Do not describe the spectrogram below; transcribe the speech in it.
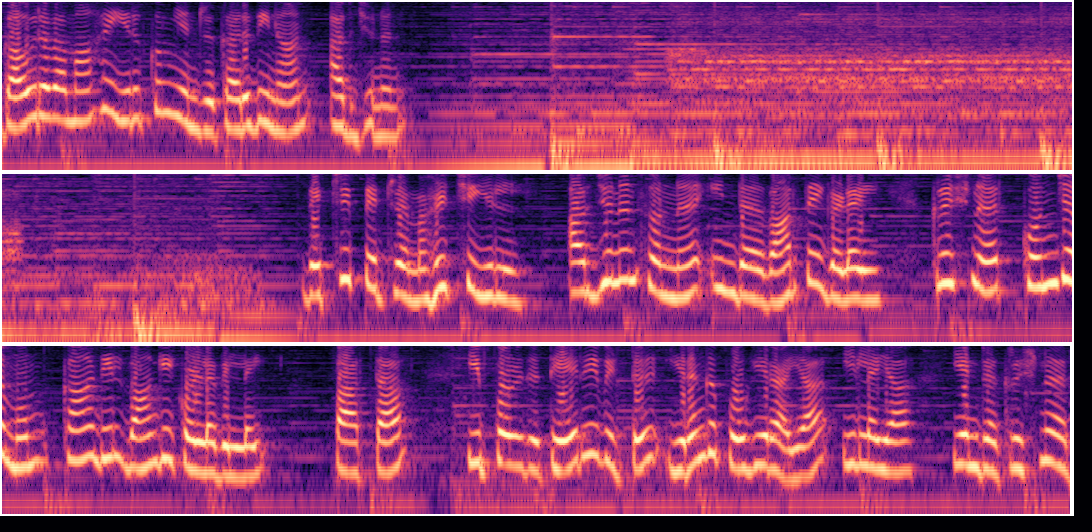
கௌரவமாக இருக்கும் என்று கருதினான் அர்ஜுனன். வெற்றி பெற்ற மகிழ்ச்சியில் அர்ஜுனன் சொன்ன இந்த வார்த்தைகளை கிருஷ்ணர் கொஞ்சமும் காதில் வாங்கிக் கொள்ளவில்லை. பார்த்தா இப்பொழுது தேரை விட்டு இறங்க போகிறாயா இல்லையா? என்ற கிருஷ்ணர்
